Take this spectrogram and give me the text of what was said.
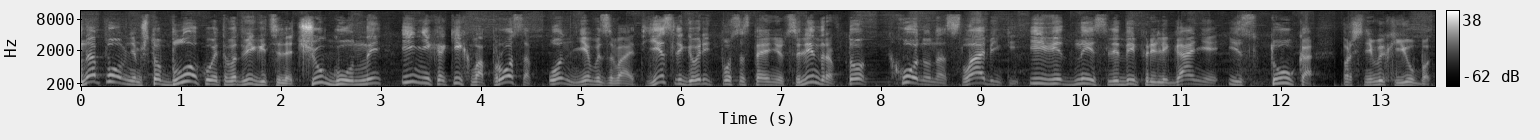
Напомним, что блок у этого двигателя чугунный и никаких вопросов он не вызывает. Если говорить по состоянию цилиндров, то хон у нас слабенький и видны следы прилегания и стука поршневых юбок.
